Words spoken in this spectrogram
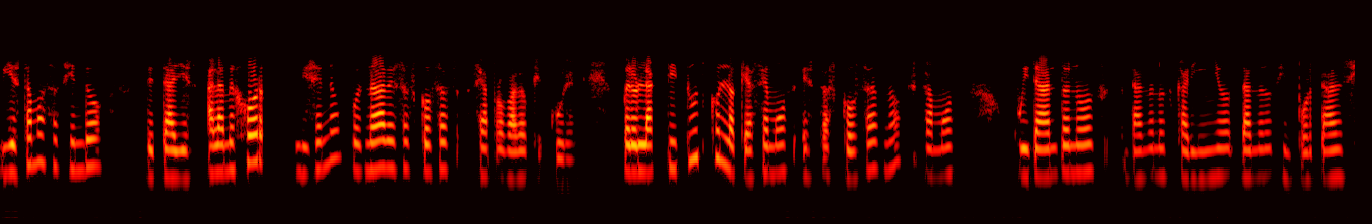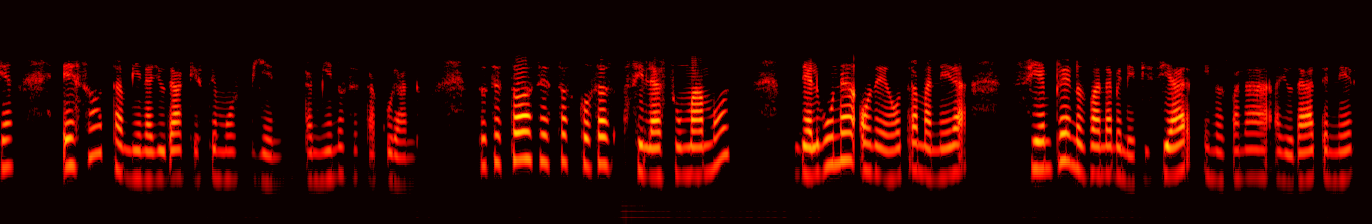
y estamos haciendo detalles. A lo mejor dicen, no, pues nada de esas cosas se ha probado que curen. Pero la actitud con la que hacemos estas cosas, ¿no? Estamos cuidándonos, dándonos cariño, dándonos importancia, eso también ayuda a que estemos bien, también nos está curando. Entonces, todas estas cosas, si las sumamos, de alguna o de otra manera, siempre nos van a beneficiar y nos van a ayudar a tener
